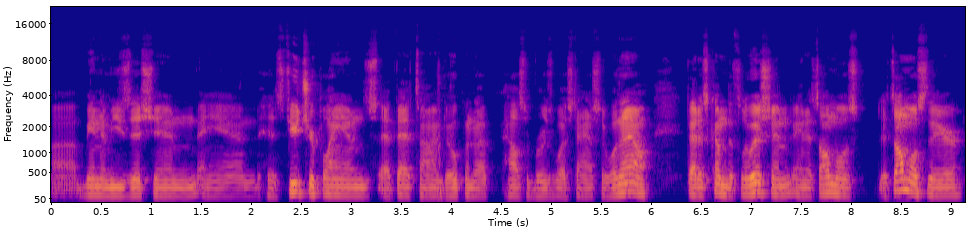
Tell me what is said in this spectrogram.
uh, being a musician and his future plans at that time to open up House of Brews West Ashley. Well, now that has come to fruition and it's almost it's almost there.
